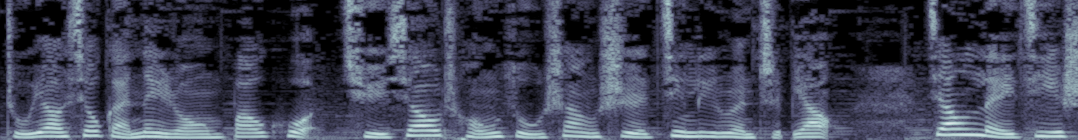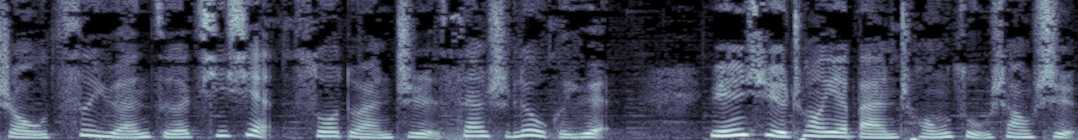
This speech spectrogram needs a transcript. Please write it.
主要修改内容包括取消重组上市净利润指标，将累计首次原则期限缩短至三十六个月，允许创业板重组上市，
